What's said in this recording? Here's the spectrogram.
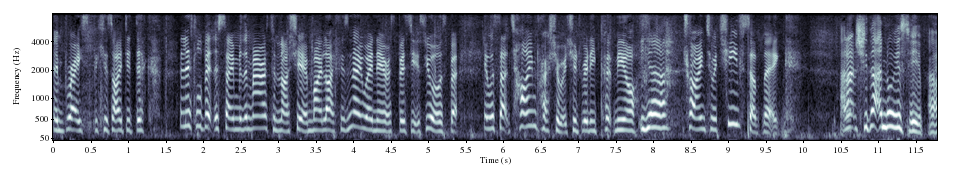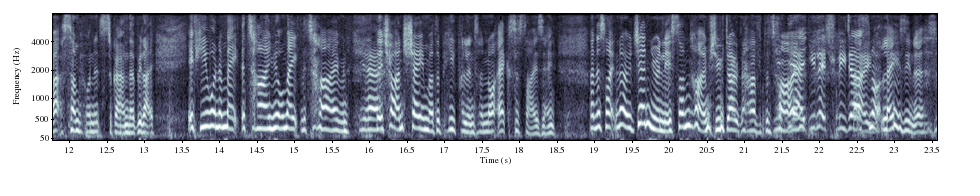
embraced because I did the, a little bit the same with the marathon last year. My life is nowhere near as busy as yours, but it was that time pressure which had really put me off Yeah. trying to achieve something. And actually, that annoys me about some people on Instagram. They'll be like, if you want to make the time, you'll make the time. And Yeah. they try and shame other people into not exercising. And it's like, no, genuinely, sometimes you don't have the time. Yeah, you literally don't. That's not laziness.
